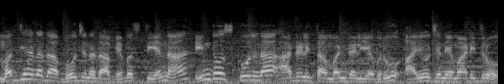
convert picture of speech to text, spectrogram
ಮಧ್ಯಾಹ್ನದ ಭೋಜನದ ವ್ಯವಸ್ಥೆಯನ್ನ ಇಂದು ಸ್ಕೂಲ್ನ ಆಡಳಿತ ಮಂಡಳಿಯವರು ಆಯೋಜನೆ ಮಾಡಿದ್ರು.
